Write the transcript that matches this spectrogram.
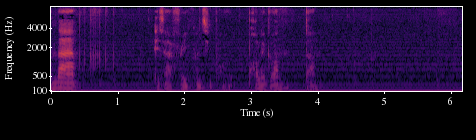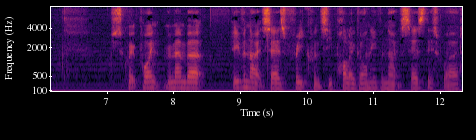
and that is our frequency po polygon done. Just a quick point, remember even though it says frequency polygon, even though it says this word,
